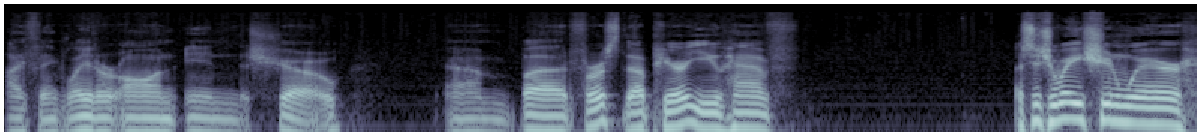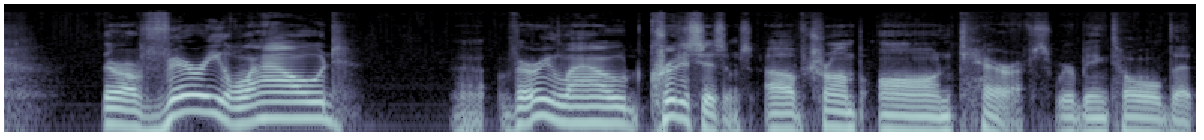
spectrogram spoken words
I think, later on in the show. Um, but first up here, you have a situation where there are very loud, uh, very loud criticisms of Trump on tariffs. We're being told that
